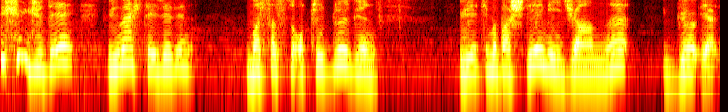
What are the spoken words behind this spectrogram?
Üçüncü de üniversitelerin masasına oturduğu gün üretime başlayamayacağını gö- yani,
